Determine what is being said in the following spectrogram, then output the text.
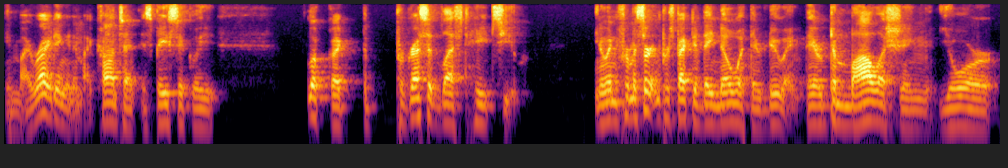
in my writing and in my content is basically look, like the progressive left hates you. You know, and from a certain perspective, they know what they're doing. They are demolishing your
